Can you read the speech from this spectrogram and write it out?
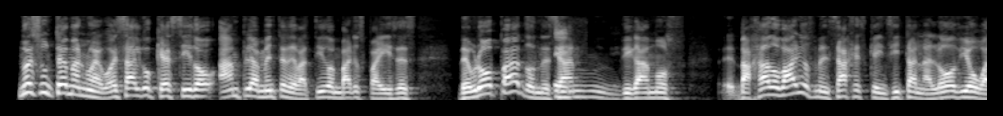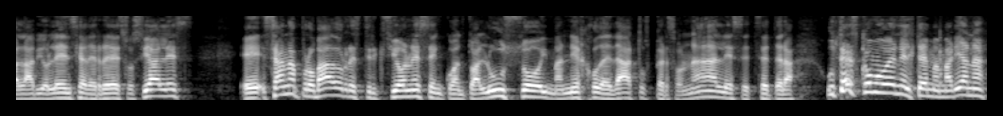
No es un tema nuevo, es algo que ha sido ampliamente debatido en varios países de Europa, donde se han, digamos, bajado varios mensajes que incitan al odio o a la violencia de redes sociales. Eh, se han aprobado restricciones en cuanto al uso y manejo de datos personales, etcétera. ¿Ustedes cómo ven el tema, Mariana?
